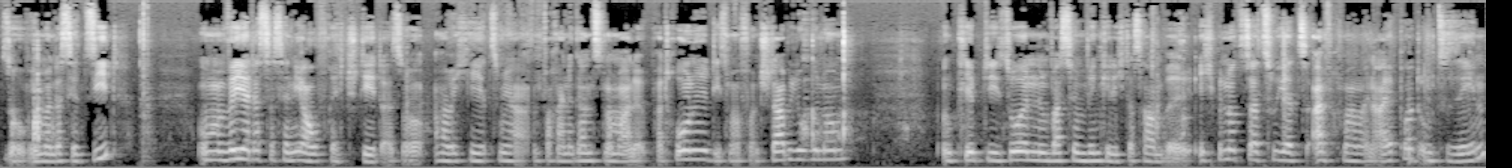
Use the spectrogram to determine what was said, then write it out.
So, wie man das jetzt sieht, und man will ja, dass das Handy aufrecht steht. Also habe ich hier jetzt mir einfach eine ganz normale Patrone, diesmal von Stabilo genommen. Und klebe die so in was für einen Winkel ich das haben will. Ich benutze dazu jetzt einfach mal mein iPod, um zu sehen,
